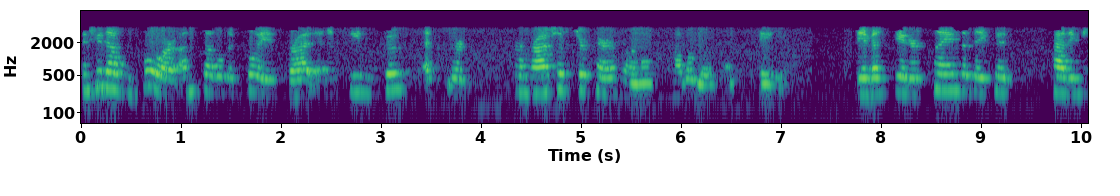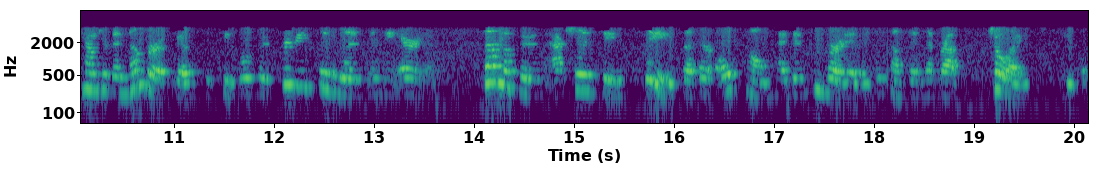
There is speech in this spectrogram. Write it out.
In 2004, unsettled employees brought in a team of ghost experts from Rochester, Arizona to have a look at the stadium. The investigators claimed that they could had encountered a number of ghosts of people who had previously lived in the area, some of whom actually seemed pleased that their old home had been converted into something that brought joy to people.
